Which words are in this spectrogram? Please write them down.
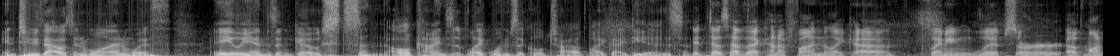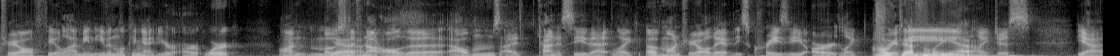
in 2001 with aliens and ghosts and all kinds of like whimsical childlike ideas. And It does have that kind of fun, like uh, Flaming Lips or of Montreal feel. I mean, even looking at your artwork on most, Yeah. if not all, the albums, I kind of see that. Like of Montreal, they have these crazy art, like Oh, trippy definitely, and yeah. like just yeah,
